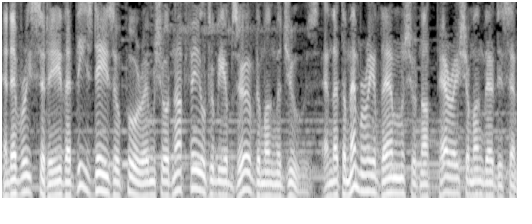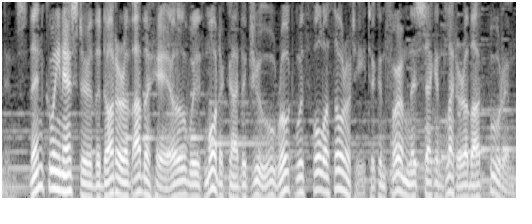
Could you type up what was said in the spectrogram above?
and every city, that these days of Purim should not fail to be observed among the Jews, and that the memory of them should not perish among their descendants. Then Queen Esther, the daughter of Abihail, with Mordecai the Jew, wrote with full authority to confirm this second letter about Purim.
